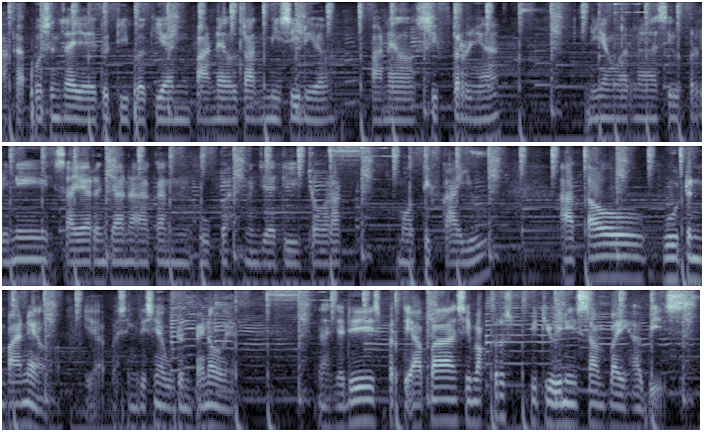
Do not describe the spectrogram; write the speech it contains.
agak bosan saya itu di bagian panel transmisi nih ya Panel shifternya. Ini yang warna silver ini saya rencana akan ubah menjadi corak motif kayu atau wooden panel. Ya bahasa Inggrisnya wooden panel ya. Nah jadi seperti apa? Simak terus video ini sampai habis.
